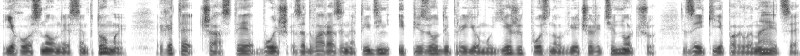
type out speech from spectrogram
Яго асноўныя сімптомы гэта частыя больш за два разы на тыдзень эпізоды прыёму ежы позна ўвечары ці ноччу, за якія паглынаецца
